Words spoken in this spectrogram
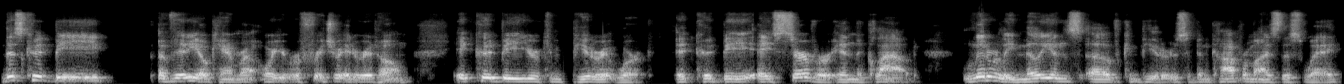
This could be a video camera or your refrigerator at home. It could be your computer at work. It could be a server in the cloud. Literally, millions of computers have been compromised this way,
